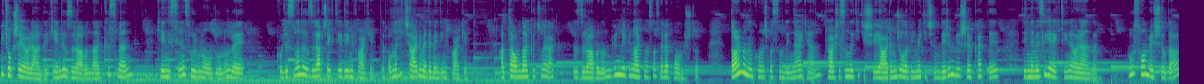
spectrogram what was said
Birçok şey öğrendi. Kendi ızdırabından kısmen kendisinin sorumlu olduğunu ve kocasına da ızdırap çektirdiğini fark etti. Ona hiç yardım edemediğini fark etti. Hatta ondan kaçınarak ızdırabının gün ve gün artmasına sebep olmuştu. Dharma'nın konuşmasını dinlerken karşısındaki kişiye yardımcı olabilmek için derin bir şefkatle dinlemesi gerektiğini öğrendi. Bu son beş yılda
